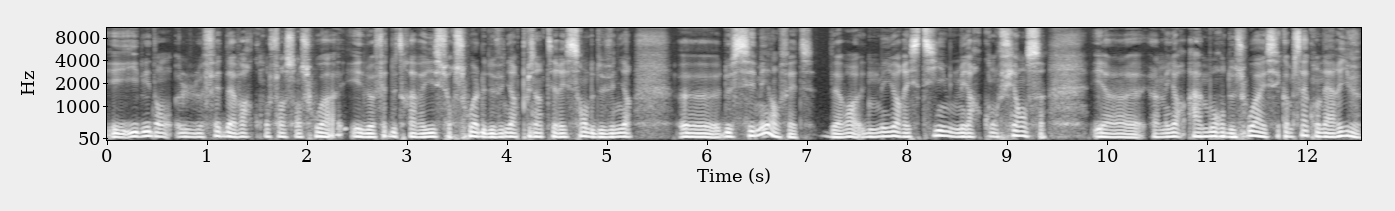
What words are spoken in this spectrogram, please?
Et il est dans le fait d'avoir confiance en soi et le fait de travailler sur soi, de devenir plus intéressant, de devenir, euh, de s'aimer en fait, d'avoir une meilleure estime, une meilleure confiance et un, meilleur amour de soi. Et c'est comme ça qu'on arrive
